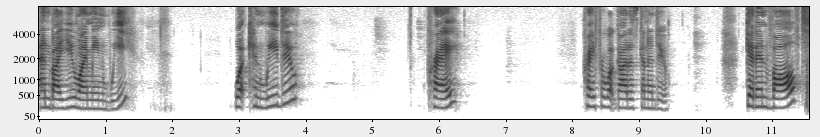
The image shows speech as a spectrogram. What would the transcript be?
And by you, I mean we. What can we do? Pray pray for what God is going to do. Get involved.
